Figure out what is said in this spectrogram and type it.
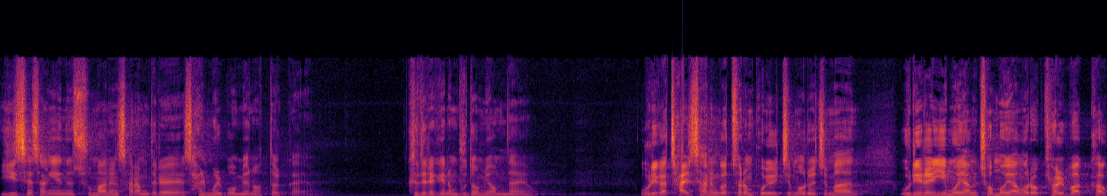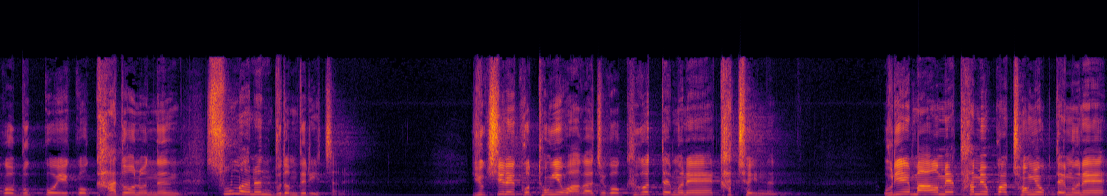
이 세상에 있는 수많은 사람들의 삶을 보면 어떨까요? 그들에게는 무덤이 없나요? 우리가 잘 사는 것처럼 보일지 모르지만 우리를 이 모양 저 모양으로 결박하고 묶고 있고 가두어 놓는 수많은 무덤들이 있잖아요. 육신의 고통이 와가지고 그것 때문에 갇혀 있는 우리의 마음의 탐욕과 정욕 때문에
